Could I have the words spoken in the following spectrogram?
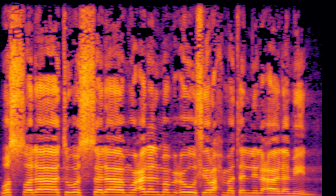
والصلاه والسلام على المبعوث رحمه للعالمين.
